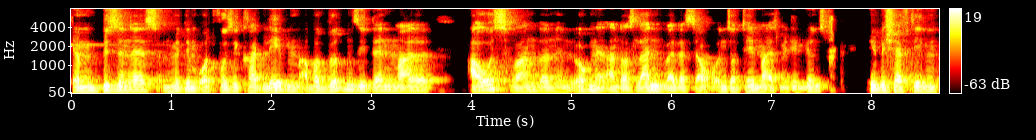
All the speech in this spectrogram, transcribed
Ihrem Business und mit dem Ort, wo Sie gerade leben. Aber würden Sie denn mal auswandern in irgendein anderes Land, weil das ja auch unser Thema ist, mit dem wir uns viel beschäftigen.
